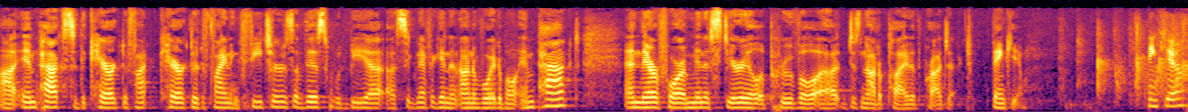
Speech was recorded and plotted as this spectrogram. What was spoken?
Uh, impacts to the character, character defining features of this would be a, a, significant and unavoidable impact, and therefore a ministerial approval uh, does not apply to the project. Thank you. Thank you.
